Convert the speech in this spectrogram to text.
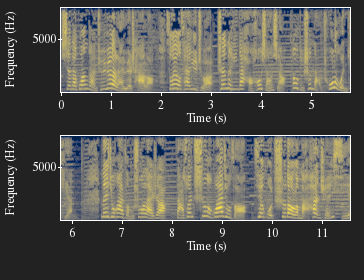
现在观感却越来越差了。所有参与者真的应该好好想想，到底是哪儿出了问题。那句话怎么说来着？打算吃个瓜就走，结果吃到了满汉全席。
